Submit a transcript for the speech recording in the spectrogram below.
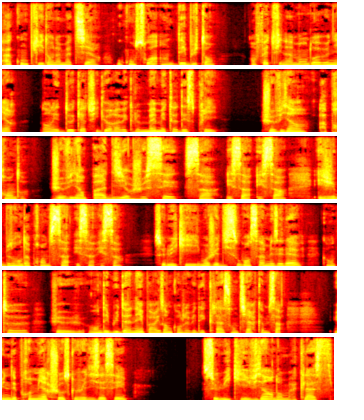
accompli dans la matière ou qu'on soit un débutant. En fait, finalement, on doit venir dans les deux cas de figure avec le même état d'esprit. Je viens apprendre. Je viens pas dire je sais ça et ça et ça et j'ai besoin d'apprendre ça et ça et ça. Celui qui, moi je dis souvent ça à mes élèves quand euh, je, en début d'année, par exemple, quand j'avais des classes entières comme ça, une des premières choses que je disais, c'est celui qui vient dans ma classe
